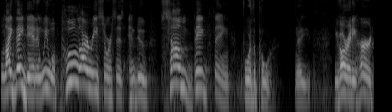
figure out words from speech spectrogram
like they did and we will pool our resources and do some big thing for the poor. You've already heard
